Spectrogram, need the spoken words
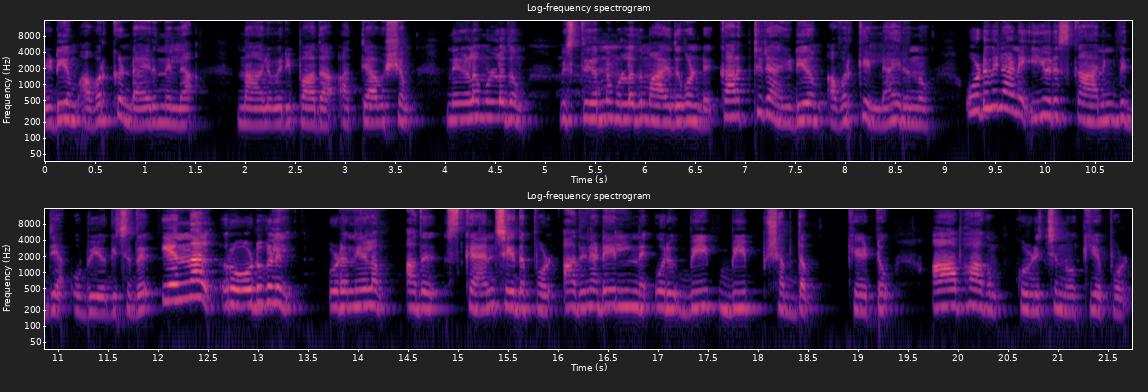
ഐഡിയയും അവർക്കുണ്ടായിരുന്നില്ല. നാലുവരിപ്പാത അത്യാവശ്യം നീളമുള്ളതും വിസ്തീർണമുള്ളതുമായതുകൊണ്ട് കറക്റ്റ് ഒരു ഐഡിയയും അവർക്കില്ലായിരുന്നു. ഒടുവിലാണ് ഈ ഒരു സ്കാനിംഗ് വിദ്യ ഉപയോഗിച്ചത്. എന്നാൽ റോഡുകളിൽ ഉടനീളം അത് സ്കാൻ ചെയ്തപ്പോൾ അതിനിടയിൽ നിന്ന് ഒരു ബീപ് ബീപ് ശബ്ദം കേട്ടു. ആ ഭാഗം കുഴിച്ചു നോക്കിയപ്പോൾ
